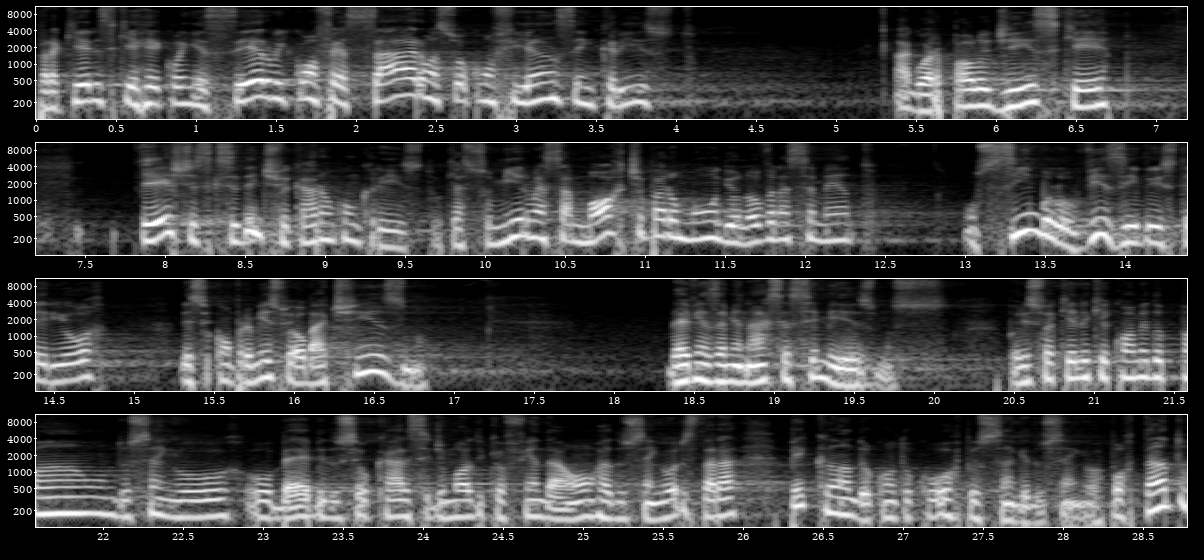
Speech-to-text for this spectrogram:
Para aqueles que reconheceram e confessaram a sua confiança em Cristo. Agora, Paulo diz que estes que se identificaram com Cristo, que assumiram essa morte para o mundo e o novo nascimento, um símbolo visível exterior desse compromisso é o batismo. Devem examinar-se a si mesmos. Por isso, aquele que come do pão do Senhor ou bebe do seu cálice de modo que ofenda a honra do Senhor estará pecando contra o corpo e o sangue do Senhor. Portanto,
